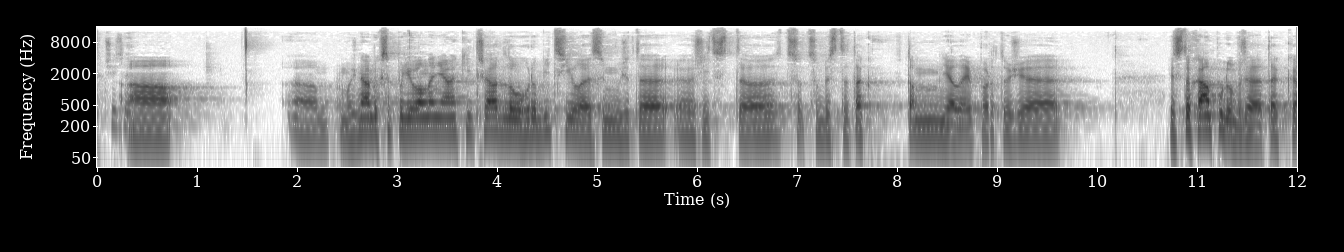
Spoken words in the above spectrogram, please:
Určitě. A uh, možná bych se podíval na nějaký třeba dlouhodobý cíle, jestli můžete říct, co, co byste tak tam měli, protože Jestli to chápu dobře, tak eh,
